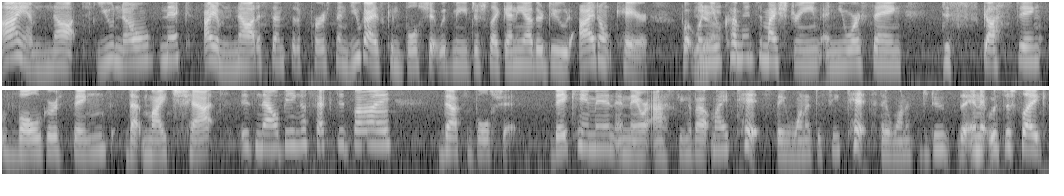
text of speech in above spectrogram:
I am not, you know, Nick, I am not a sensitive person. You guys can bullshit with me just like any other dude. I don't care. But when Yeah. you come into my stream and you are saying disgusting, vulgar things that my chat is now being affected by, that's bullshit. They came in and they were asking about my tits. They wanted to see tits. They wanted to do, and it was just like,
